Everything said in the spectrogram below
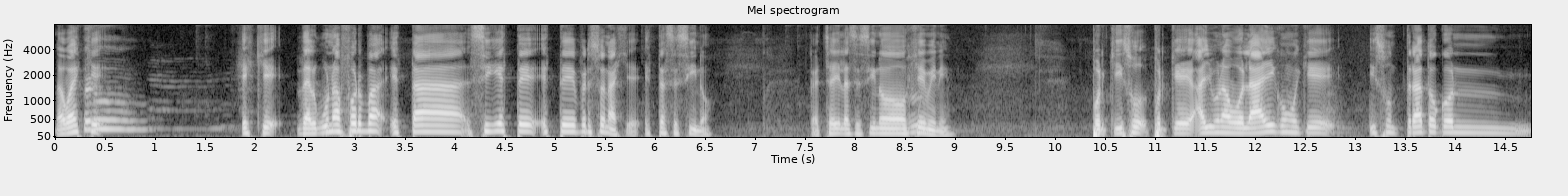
La weá es que, es que de alguna forma está. sigue este, este personaje, este asesino. ¿Cachai? El asesino Ujú. Gemini. Porque hizo. Porque hay una bola ahí como que hizo un trato con.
